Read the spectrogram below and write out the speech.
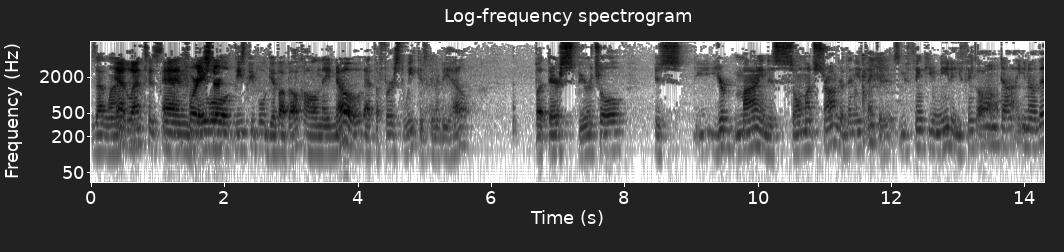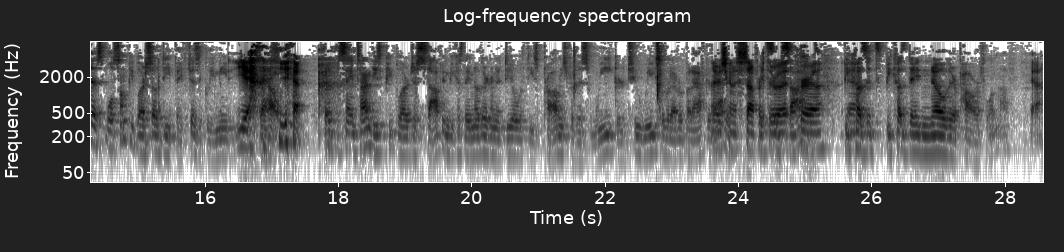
is that Lent? yeah, Lent is and they Easter. will these people give up alcohol and they know that the first week is going to be hell but their spiritual is your mind is so much stronger than you think it is you think you need it you think oh i'm dying you know this well some people are so deep they physically need it to Yeah, help yeah, but at the same time these people are just stopping because they know they're going to deal with these problems for this week or two weeks or whatever but after that, They're that just gonna suffer through it for, uh, because it's because they know they're powerful enough yeah.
